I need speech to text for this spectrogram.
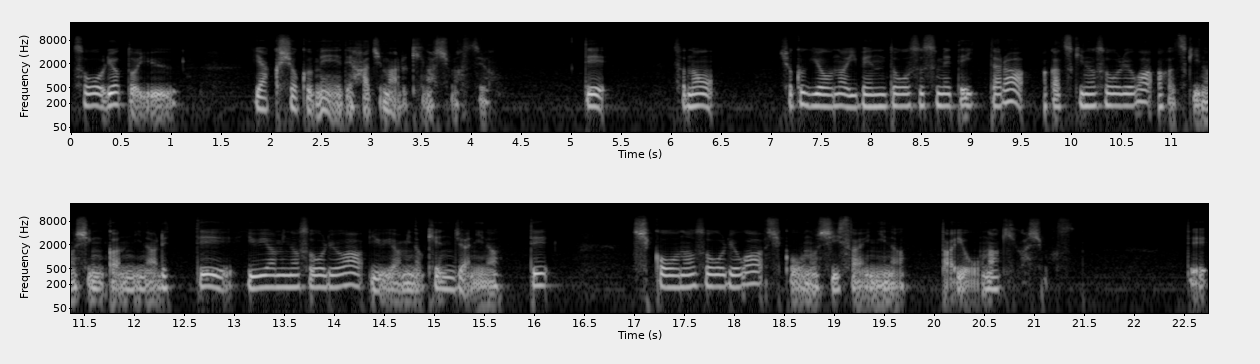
僧侶という役職名で始まる気がしますよ。でその職業のイベントを進めていったら暁の僧侶は暁の神官になれて夕闇の僧侶は夕闇の賢者になって思考の僧侶は思考の司祭になったような気がします。で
